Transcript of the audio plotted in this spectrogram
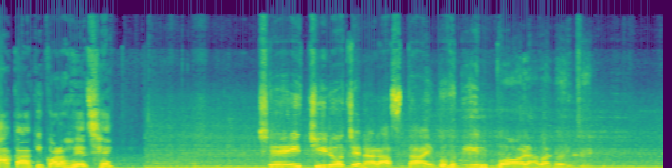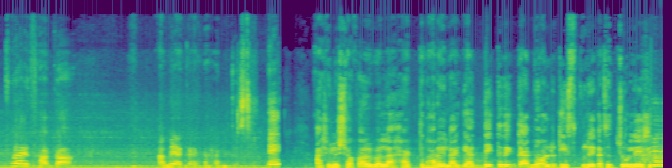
আঁকা আঁকি করা হয়েছে। সেই চির চেনা রাস্তায় বহুদিন পর আবার যে প্রায় ফাঁকা। আমি একা একা হাঁটতেছি। আসলে সকালবেলা হাঁটতে ভালোই লাগে। আর দেখতে দেখতে আমি অলরেডি স্কুলের কাছে চলে এসেছি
